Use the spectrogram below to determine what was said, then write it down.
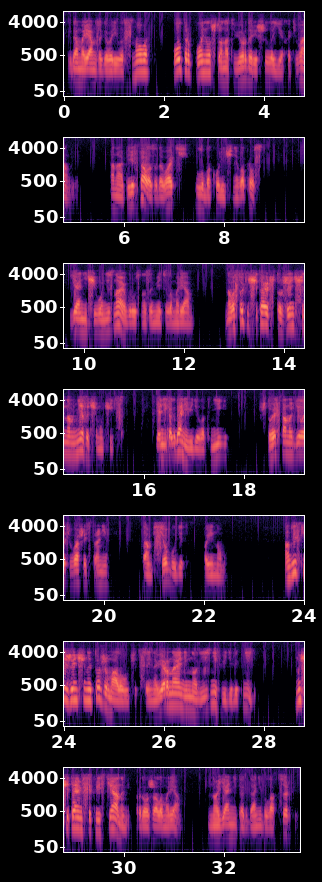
Когда Мариам заговорила снова, Олтер понял, что она твердо решила ехать в Англию. Она перестала задавать глубоко личные вопросы. "Я ничего не знаю", грустно заметила Мариам. "На востоке считают, что женщинам незачем учиться. Я никогда не видела книги. Что я стану делать в вашей стране? Там все будет по-иному". Английские женщины тоже мало учатся, и, наверное, немногие из них видели книги. Мы считаемся христианами, продолжала Мариам. Но я никогда не была в церкви.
